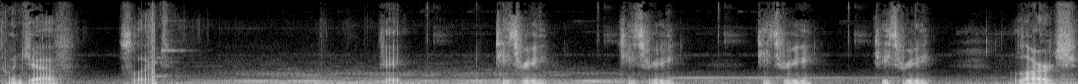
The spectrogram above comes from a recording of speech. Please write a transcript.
Twin Jav. Select. Okay. T3, T3, T3, T3, large.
